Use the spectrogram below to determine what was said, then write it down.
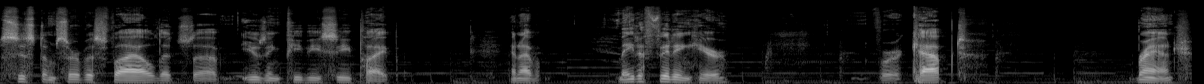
system service file that's uh, using PVC pipe and I've made a fitting here for a capped branch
